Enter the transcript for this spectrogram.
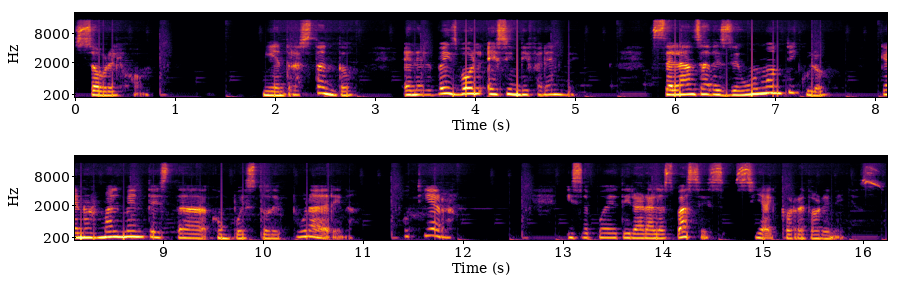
sobre el home. Mientras tanto, en el béisbol es indiferente, se lanza desde un montículo que normalmente está compuesto de pura arena o tierra y se puede tirar a las bases si hay corredor en ellas.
